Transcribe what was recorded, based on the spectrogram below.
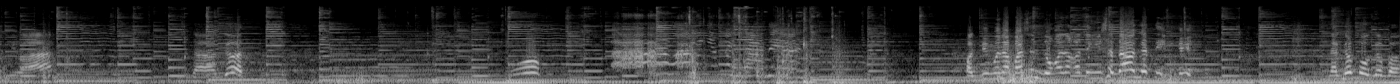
di ba? Dagat. Oh! Ah! Maraming yung kalsada yan! Pag di mo napansin, doon ka nakatingin sa dagat eh. Nagabo, gaba.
